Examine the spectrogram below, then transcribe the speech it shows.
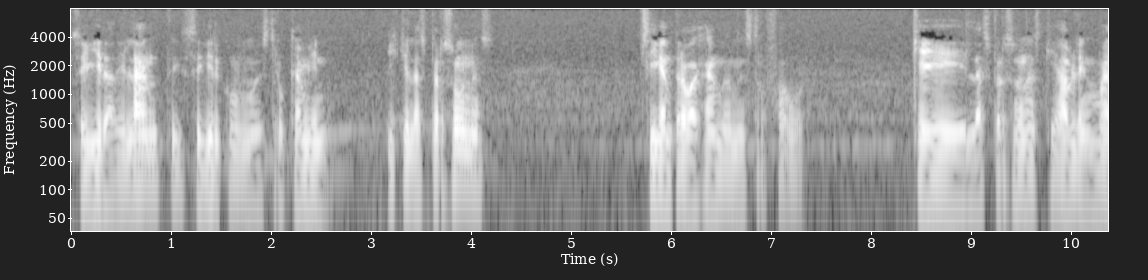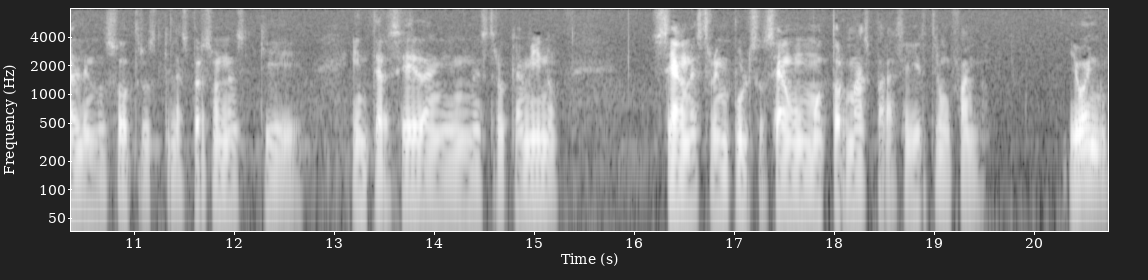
seguir adelante, seguir con nuestro camino y que las personas sigan trabajando a nuestro favor. Que las personas que hablen mal de nosotros, que las personas que intercedan en nuestro camino, sean nuestro impulso, sean un motor más para seguir triunfando. Y bueno,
